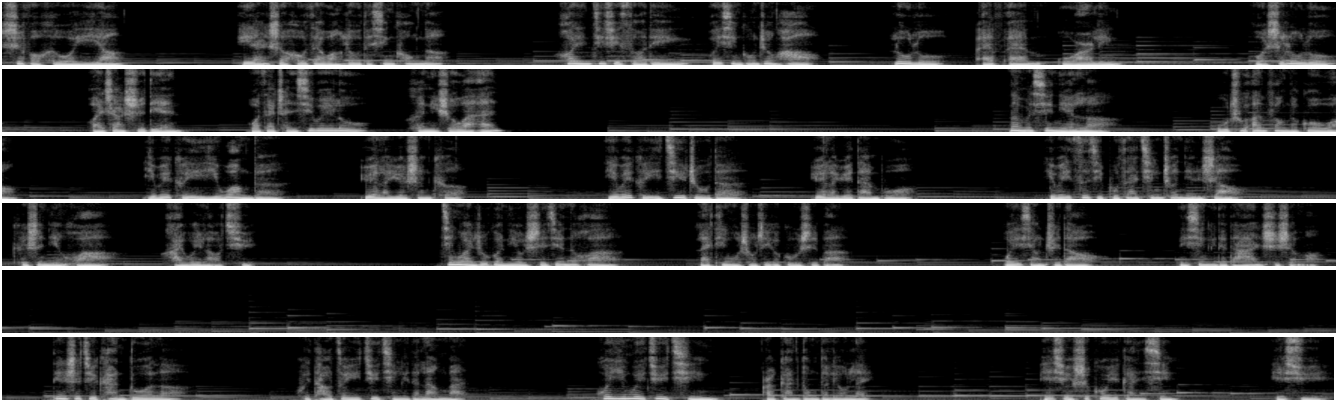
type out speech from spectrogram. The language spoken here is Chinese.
是否和我一样，依然守候在网络的星空呢？欢迎继续锁定微信公众号“露露 FM 五二零”，我是露露。晚上十点，我在晨曦微露和你说晚安。那么些年了，无处安放的过往，以为可以遗忘的，越来越深刻；以为可以记住的。越来越淡薄，以为自己不再青春年少，可是年华还未老去。今晚如果你有时间的话，来听我说这个故事吧。我也想知道，你心里的答案是什么。电视剧看多了，会陶醉于剧情里的浪漫，会因为剧情而感动的流泪。也许是过于感性，也许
